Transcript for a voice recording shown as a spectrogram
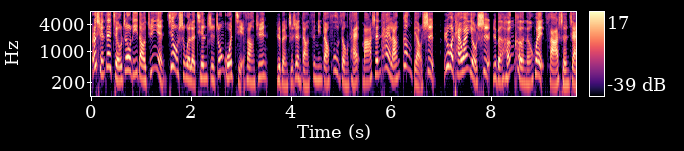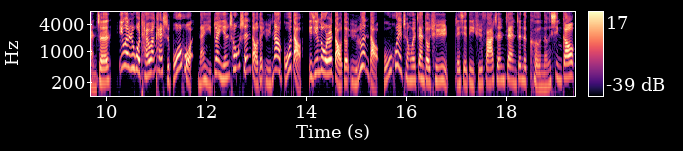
而选在九州离岛军演，就是为了牵制中国解放军。日本执政党自民党副总裁麻生太郎更表示，如果台湾有事，日本很可能会发生战争。因为如果台湾开始驳火，难以断言冲绳岛的与那国岛以及鹿儿岛的与论岛不会成为战斗区域，这些地区发生战争的可能性高。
